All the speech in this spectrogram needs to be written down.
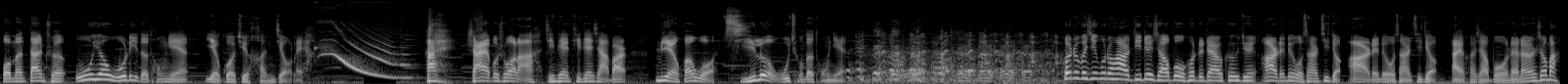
我们单纯无忧无虑的童年也过去很久了呀。哎，啥也不说了啊，今天提前下班，缅怀我其乐无穷的童年。关注微信公众号 DJ 小布或者加入 QQ 群二零六五三二七九二零六五三二七九，来和小布聊聊人生吧。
